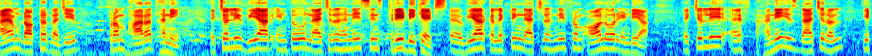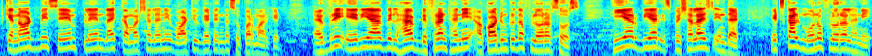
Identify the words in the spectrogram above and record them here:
I I'm doctor Najeeb from Bharat honey actually we are in to natural honey since three decades we are collecting natural honey from all over India Actually, if honey is natural, it cannot be same plain like commercial honey what you get in the supermarket. Every area will have different honey according to the floral source. Here we are specialized in that. It's called monofloral honey.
